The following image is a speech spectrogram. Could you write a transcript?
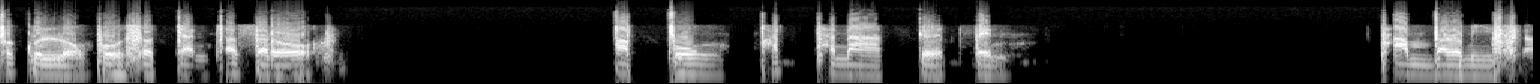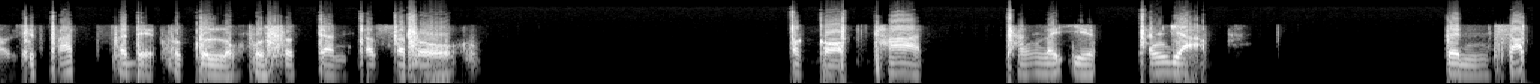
พระคุณหลวงปู่สดจันทสโร ปรับปรุงพัฒนาเกิดเป็นทำบารมีสามสิบทัศพระเดชพระคุณหลวงปู่สดจันทสโร ประกอบธาตุทั้งละเอียดทั้งหยาบ เป็นทรัพย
